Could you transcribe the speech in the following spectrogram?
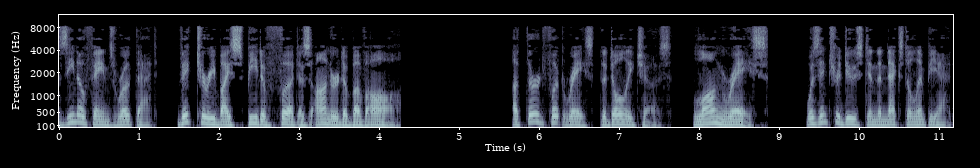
Xenophanes wrote that, "...victory by speed of foot is honored above all." A third-foot race, the dolichos long race", was introduced in the next Olympiad.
